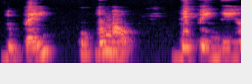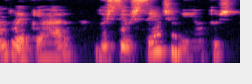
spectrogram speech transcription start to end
do bem ou do mal, dependendo, é claro, dos seus sentimentos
